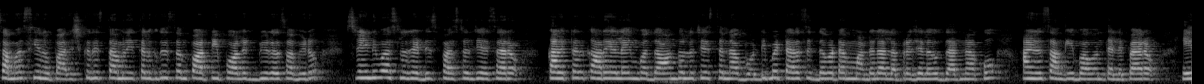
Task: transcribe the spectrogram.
సమస్యను పరిష్కరిస్తామని తెలుగుదేశం పార్టీ పాలిట్ బ్యూరో సభ్యుడు శ్రీనివాసులరెడ్డి స్పష్టం చేశారు. కలెక్టర్ కార్యాలయం వద్ద ఆందోళన చేస్తున్న వంటిమెట్ట సిద్ధవటం మండలాల ప్రజల ధర్నాకు ఆయన సంఘీభావం తెలిపారు. ఈ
